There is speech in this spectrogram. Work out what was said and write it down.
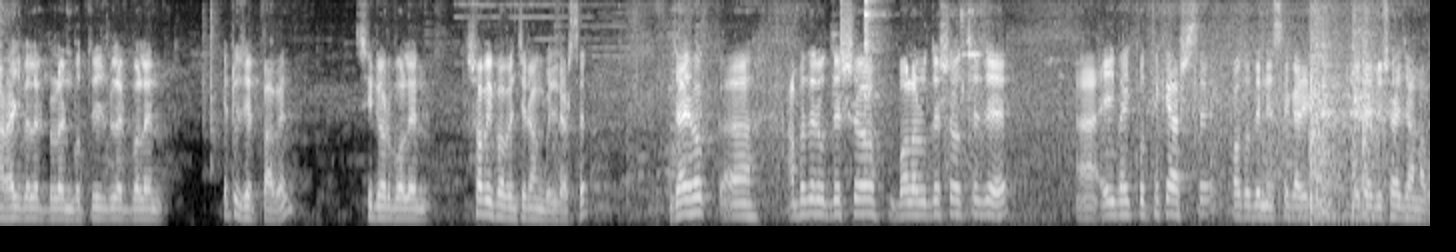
আড়াইশ ব্লেড বলেন, বত্রিশ ব্লেড বলেন, এ টু জেড পাবেন। সিডর বলেন, সবই পাবেন চিটং বিল্ডার্সের যাই হোক আপনাদের উদ্দেশ্য, বলার উদ্দেশ্য হচ্ছে যে এই ভাই কোত্থেকে আসছে, কতদিন এসে গাড়িটা, এটার বিষয়ে জানাব।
